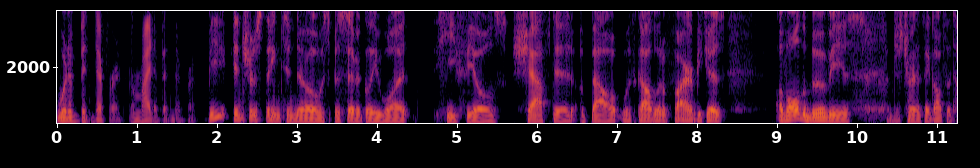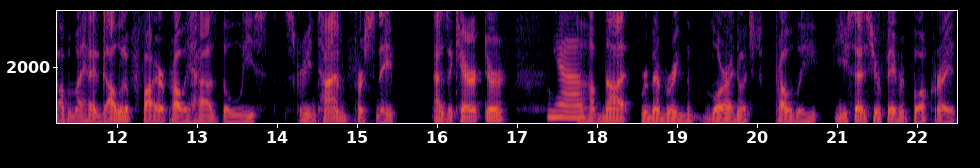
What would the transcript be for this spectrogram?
would have been different or might have been different. Be interesting to know specifically what he feels shafted about with Goblet of Fire because of all the movies, I'm just trying to think off the top of my head. Goblet of Fire probably has the least screen time for Snape as a character. Yeah. I'm not remembering the Laura. I know it's probably you said it's your favorite book, right?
